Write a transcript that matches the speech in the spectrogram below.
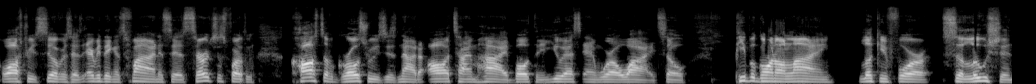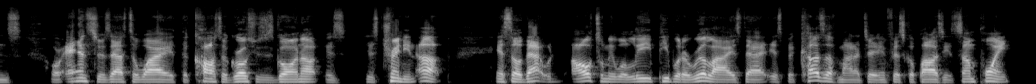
Wall Street Silver says everything is fine. It says searches for the cost of groceries is now at all time high, both in the US and worldwide. So people going online looking for solutions or answers as to why the cost of groceries is going up is is trending up. And so that would ultimately will lead people to realize that it's because of monetary and fiscal policy at some point,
